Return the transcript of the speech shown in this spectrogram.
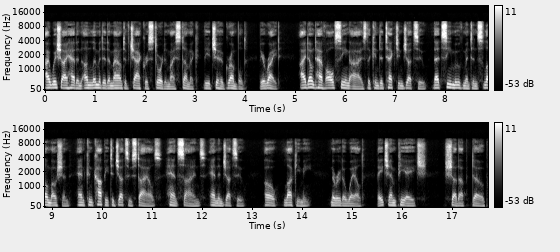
I wish I had an unlimited amount of chakra stored in my stomach, the Uchiha grumbled. You're right. I don't have all-seeing eyes that can detect ninjutsu, that see movement in slow motion, and can copy to jutsu styles, hand signs, and ninjutsu. Oh, lucky me. Naruto wailed. HMPH. Shut up, dobe.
